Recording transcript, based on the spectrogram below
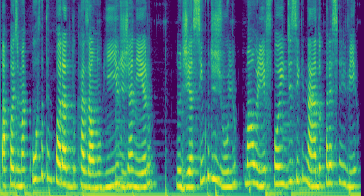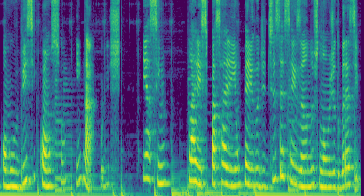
Após uma curta temporada do casal no Rio de Janeiro, no dia 5 de julho, Mauri foi designado para servir como vice-cônsul em Nápoles. E assim, Clarice passaria um período de 16 anos longe do Brasil.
